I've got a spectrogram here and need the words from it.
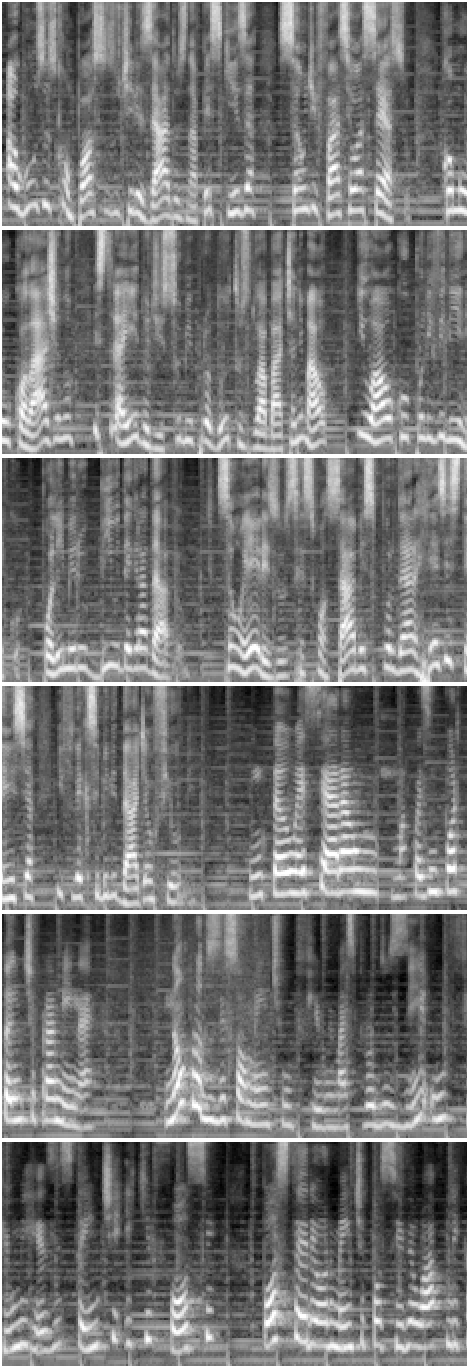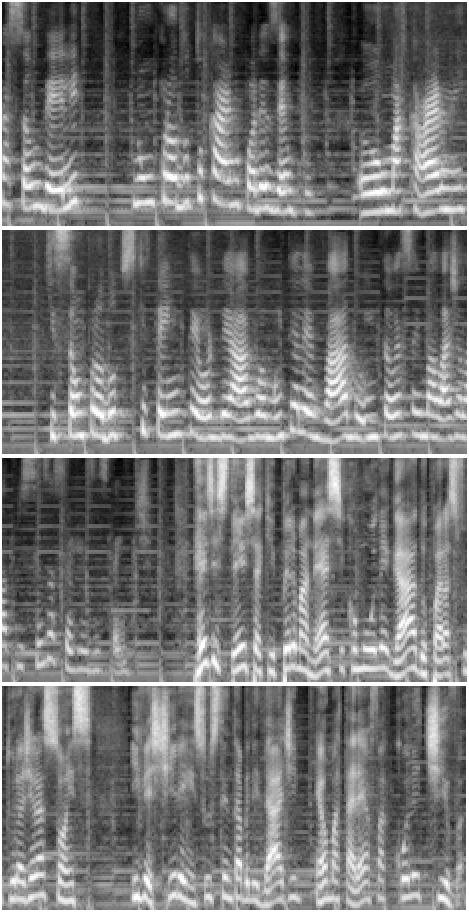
Alguns dos compostos utilizados na pesquisa são de fácil acesso, como o colágeno, extraído de subprodutos do abate animal, e o álcool polivilínico, polímero biodegradável. São eles os responsáveis por dar resistência e flexibilidade ao filme. Então, esse era um, uma coisa importante para mim, né? Não produzir somente um filme, mas produzir um filme resistente e que fosse posteriormente possível a aplicação dele num produto carne, por exemplo, ou uma carne que são produtos que têm um teor de água muito elevado, então essa embalagem ela precisa ser resistente. Resistência que permanece como legado para as futuras gerações. Investir em sustentabilidade é uma tarefa coletiva.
